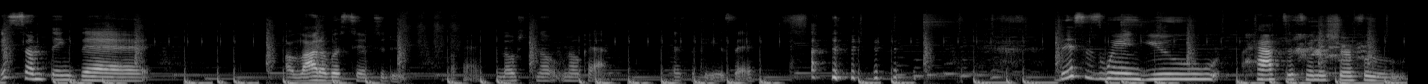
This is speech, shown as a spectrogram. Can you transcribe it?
it's something that a lot of us tend to do. Okay, no, no, no cap, as the kids say. this is when you have to finish your food,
